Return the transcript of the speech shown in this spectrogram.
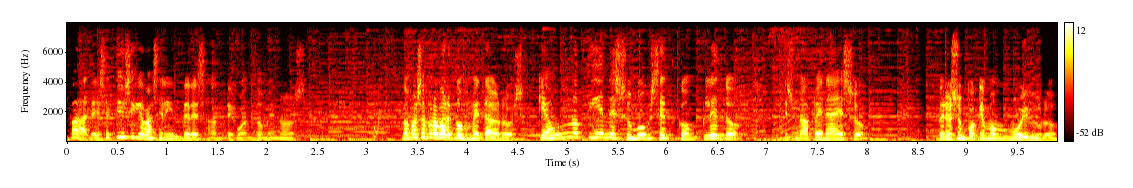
Vale, ese tío sí que va a ser interesante, cuanto menos. Vamos a probar con Metagross, que aún no tiene su moveset completo. Es una pena eso, pero es un Pokémon muy duro.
